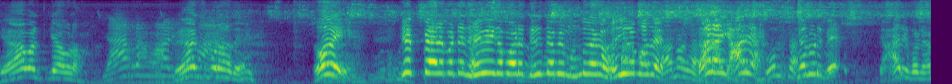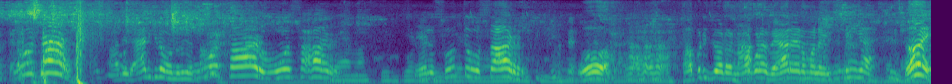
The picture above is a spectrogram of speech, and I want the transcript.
கேவலத்து கேவலம். பேசக்கூடாது. ஓய் இப்பேற்பட்ட தெய்வீக பாட திருத்தம்பி முன்பதாக வருகிற போது. யாரா யாரு? என்னுடைய யாரு இவன்? ஓ சார். அது தான் வந்துருக்கு? ஓ சார் ஓ சார். என் சூத்து ஓ சார். ஓ அப்படி சொல்றேன். நான் கூட வேற என்னமா நினைச்சீங்க ஓய்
